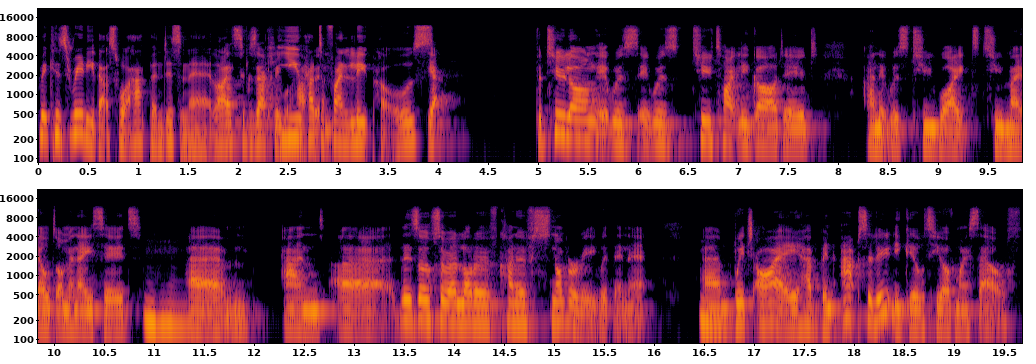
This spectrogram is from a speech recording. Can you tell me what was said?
because really that's what happened, isn't it? Like that's exactly you happened. had to find loopholes. Yeah, for too long it was it was too tightly guarded, and it was too white, too male dominated. Mm-hmm. Um, and uh, there's also a lot of kind of snobbery within it um, mm. which I have been absolutely guilty of myself.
